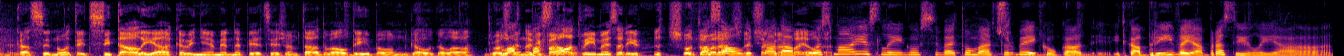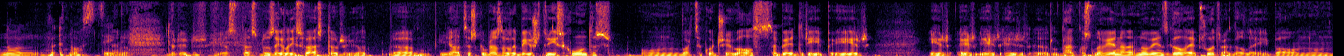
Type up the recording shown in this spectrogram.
Un kas ir noticis Itālijā, ka viņiem ir nepieciešama tāda valdība, un galu galā droši vien arī par Latviju mēs arī šo to varētu šeit šādā posmā ieslīgusi, vai tomēr tur bija kaut kāda, it kā brīvajā Brazīlijā, nu, nosacīt? Nu, tur ir jāskatās Brazīlijas vēsturi, jo um, jāatceras, ka Brazīlija bijuši trīs huntas, un, var sakot, šī valsts sabiedrība ir, ir, ir, ir, ir lēkus no, vienā, no vienas galējības otrā galējībā, un, un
